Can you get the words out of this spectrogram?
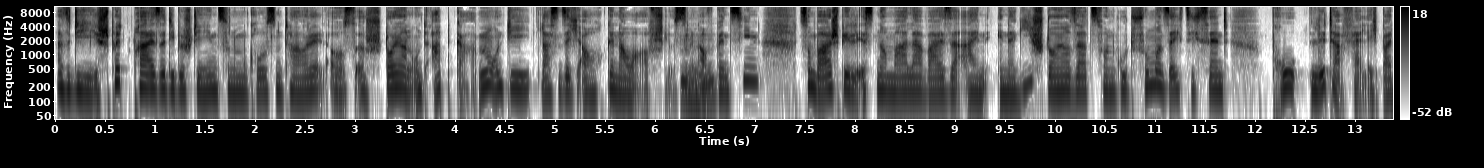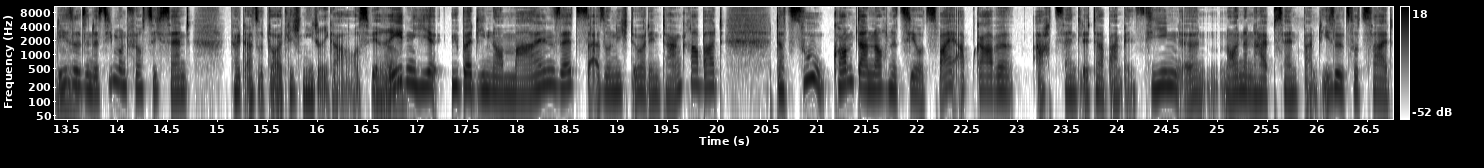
Also die Spritpreise, die bestehen zu einem großen Teil aus äh, Steuern und Abgaben und die lassen sich auch genauer aufschlüsseln. Mhm. Auf Benzin zum Beispiel ist normalerweise ein Energiesteuersatz von gut 65 Cent pro Liter fällig. Bei Diesel mhm. sind es 47 Cent, fällt also deutlich niedriger aus. Wir ja. reden hier über die normalen Sätze, also nicht über den Tankrabatt. Dazu kommt dann noch eine CO2-Abgabe 8 Cent Liter beim Benzin, 9,5 äh, Cent beim Diesel zurzeit.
